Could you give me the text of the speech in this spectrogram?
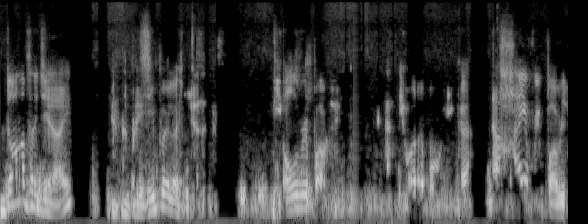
Dawn of the Jedi, el principio de los Jedi, The Old Republic, la Antigua República, The High Republic,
